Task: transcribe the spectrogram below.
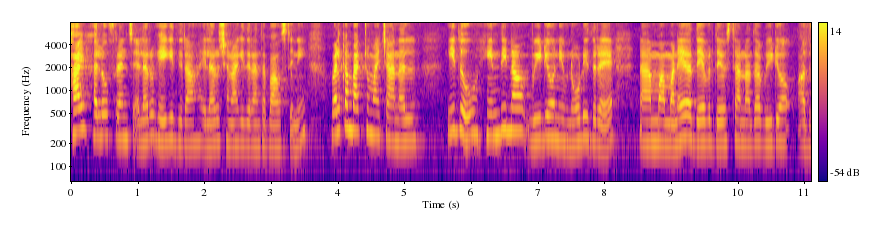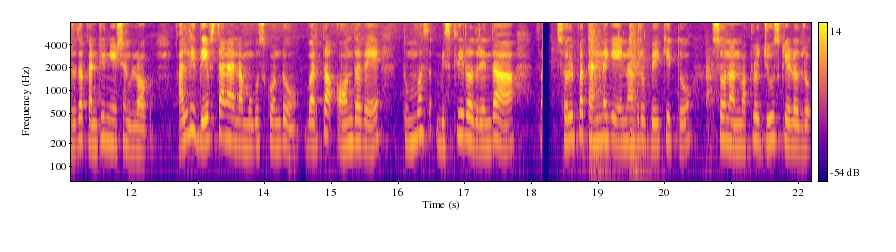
ಹಾಯ್ ಹಲೋ ಫ್ರೆಂಡ್ಸ್ ಎಲ್ಲರೂ ಹೇಗಿದ್ದೀರಾ? ಎಲ್ಲರೂ ಚೆನ್ನಾಗಿದ್ದೀರಾ ಅಂತ ಭಾವಿಸ್ತೀನಿ. Welcome back to my channel ಇದು ಹಿಂದಿನ ವಿಡಿಯೋ ನೀವು ನೋಡಿದರೆ ನಮ್ಮ ಮನೆಯ ದೇವ್ರ ದೇವಸ್ಥಾನದ ವಿಡಿಯೋ ಅದ್ರದ್ದು ಕಂಟಿನ್ಯೂಷನ್ ವ್ಲಾಗ್ ಅಲ್ಲಿ ದೇವಸ್ಥಾನ ಎಲ್ಲ ಮುಗಿಸ್ಕೊಂಡು ಬರ್ತಾ ಆನ್ ದ ವೇ ತುಂಬ ಬಿಸಿಲಿರೋದ್ರಿಂದ ಸ್ವಲ್ಪ ತಣ್ಣಗೆ ಏನಾದರೂ ಬೇಕಿತ್ತು. ಸೊ ನನ್ನ ಮಕ್ಕಳು ಜ್ಯೂಸ್ ಕೇಳಿದ್ರು.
